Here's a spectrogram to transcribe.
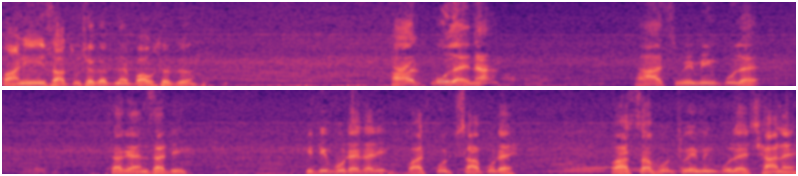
पाणी साचू शकत नाही पावसाचं. हा पूल आहे ना? हा स्विमिंग पूल आहे सगळ्यांसाठी. किती फूट आहे तरी? पाच फूट सहा फूट आहे. पाच सहा फूट स्विमिंग पूल आहे. छान आहे.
